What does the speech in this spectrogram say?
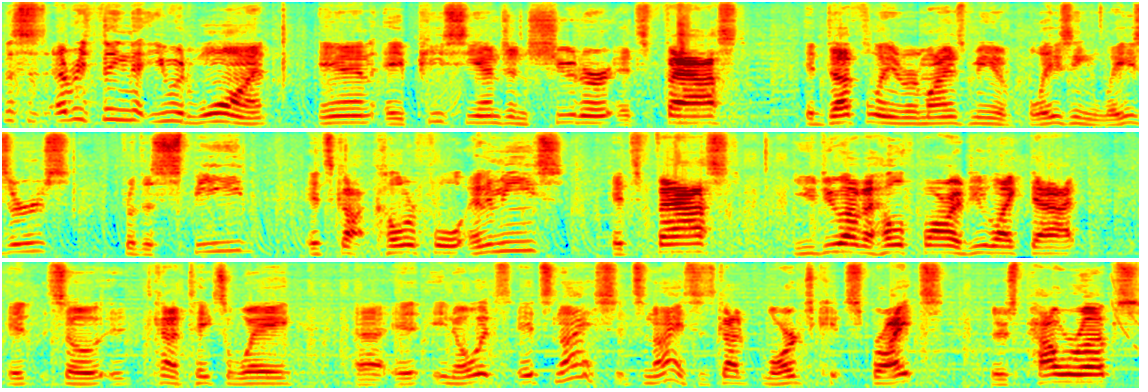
This is everything that you would want in a PC Engine shooter. It's fast. It definitely reminds me of Blazing Lasers for the speed. It's got colorful enemies. It's fast. You do have a health bar. I do like that. It so it kind of takes away. Uh, it you know it's it's nice. It's nice. It's got large sprites. There's power ups.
